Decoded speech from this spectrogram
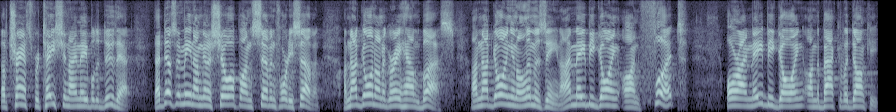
of transportation I'm able to do that. That doesn't mean I'm going to show up on 747. I'm not going on a Greyhound bus. I'm not going in a limousine. I may be going on foot or I may be going on the back of a donkey.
